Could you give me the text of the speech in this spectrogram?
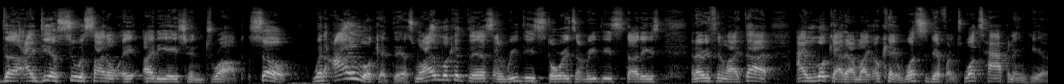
the idea of suicidal ideation dropped. So when I look at this, when I look at this and read these stories and read these studies and everything like that, I look at it, I'm like, okay, what's the difference? What's happening here?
